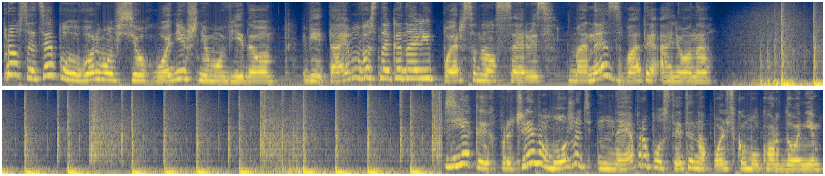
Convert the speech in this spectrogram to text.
Про все це поговоримо в сьогоднішньому відео. Вітаємо вас на каналі Personal Service. Мене звати Альона. З яких причин можуть не пропустити на польському кордоні?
